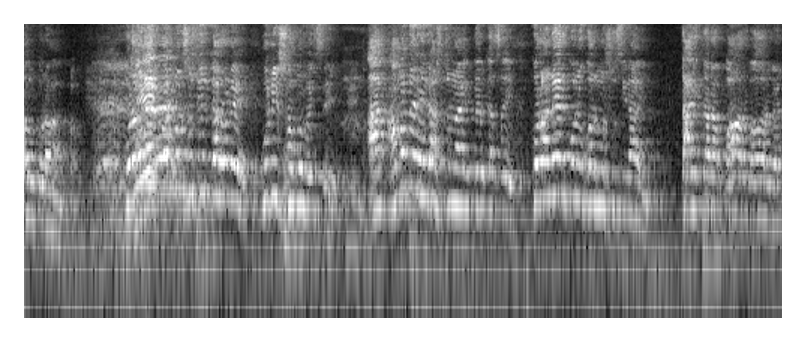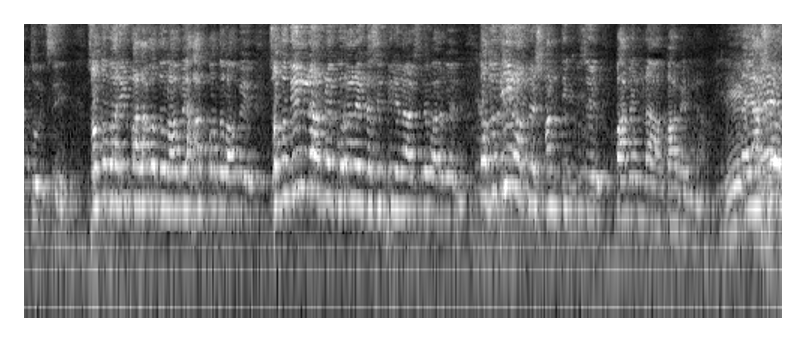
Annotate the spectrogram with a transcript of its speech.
আল কোরআন। কোরআনের কর্মসূচির কারণে উনি সফল হয়েছে। আর আমাদের এই রাষ্ট্রনায়কদের কাছে কোরআনের কোনো কর্মসূচি নাই। তাই তারা বারবার ব্যর্থ হয়েছে। যতবারই পালা বদল হবে হাত বদল হবে যতদিন না আপনি কোরআনের কাছে ফিরে না আসতে পারবেন ততদিন আপনি শান্তি খুঁজে পাবেন না পাবেন না। তাই আসুন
